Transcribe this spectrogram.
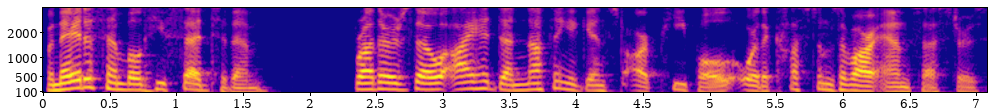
When they had assembled, he said to them, Brothers, though I had done nothing against our people or the customs of our ancestors,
